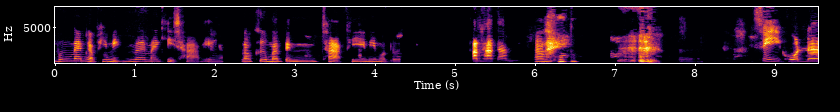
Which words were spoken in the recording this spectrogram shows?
เพิ่งเล่นกับพี่มิกไม่ไม่กี่ฉากเองอะแล้วคือมันเป็นฉากที่นี่หมดเลยปะทะกันใช่สี่คนนะ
